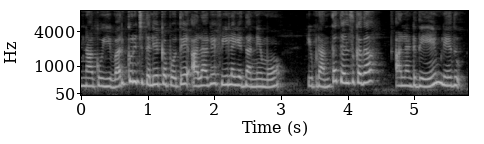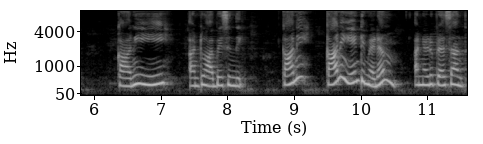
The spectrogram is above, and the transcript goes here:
నాకు ఈ వర్క్ గురించి తెలియకపోతే అలాగే ఫీల్ అయ్యేదాన్నేమో. ఇప్పుడు అంతా తెలుసు కదా అలాంటిది ఏం లేదు. కానీ అంటూ ఆపేసింది. కానీ కానీ ఏంటి మేడం? అన్నాడు ప్రశాంత్.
